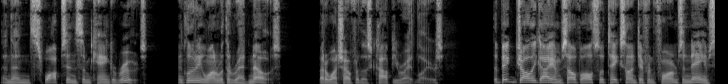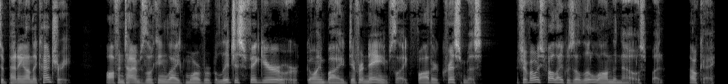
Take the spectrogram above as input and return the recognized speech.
and then swaps in some kangaroos, including one with a red nose. Better watch out for those copyright lawyers. The big jolly guy himself also takes on different forms and names depending on the country, oftentimes looking like more of a religious figure or going by different names like Father Christmas which I've always felt like was a little on the nose, but okay.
